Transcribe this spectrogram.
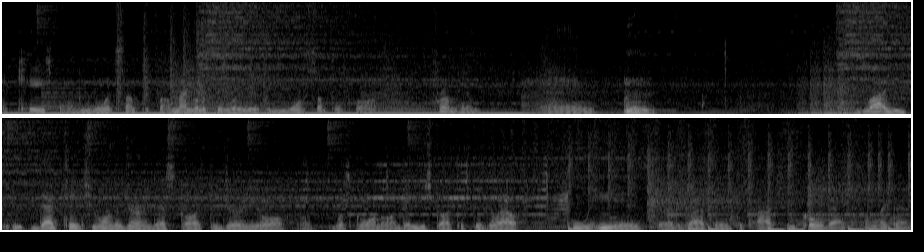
a case for him. He wants something from. I'm not going to say what it is, but he wants something from from him. And while you that takes you on the journey. That starts the journey off of what's going on. Then you start to figure out who he is. Uh, the guy's named Takashi Kovac, something like that.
